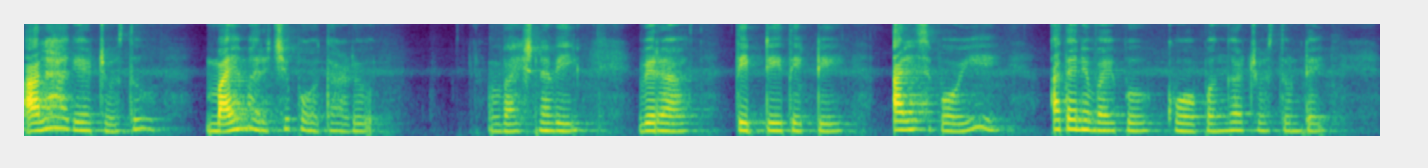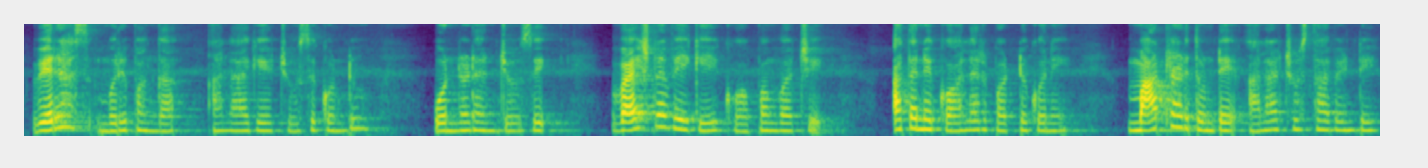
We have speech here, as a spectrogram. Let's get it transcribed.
అలాగే చూస్తూ మైమరిచిపోతాడు. వైష్ణవి విరాజ్ తిట్టి తిట్టి అలసిపోయి అతని వైపు కోపంగా చూస్తుంటే విరాజ్ మురిపంగా అలాగే చూసుకుంటూ ఉండడం చూసి వైష్ణవికి కోపం వచ్చి అతని కాలర్ పట్టుకొని మాట్లాడుతుంటే అలా చూస్తావేంటి?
